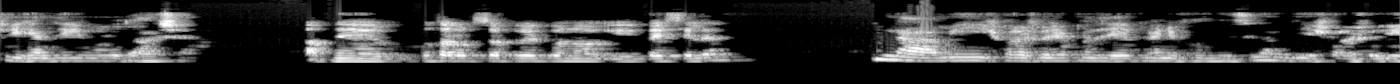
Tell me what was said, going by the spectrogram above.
সেখান থেকে মূলত আসা। আপনি প্রতারক চক্রের কোনো ই পাইছিলেন না আমি সরাসরি আপনাদের হেল্পলাইনে ফোন দিয়েছিলাম দিয়ে সরাসরি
